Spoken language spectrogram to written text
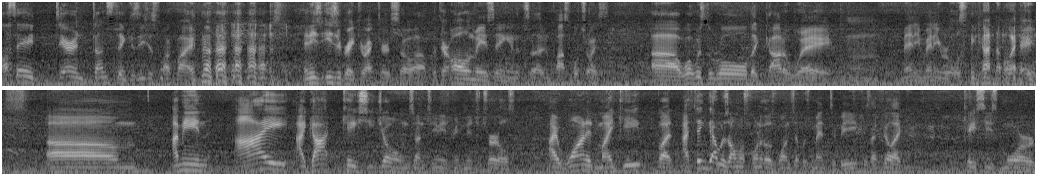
I'll say Darren Dunstan because he just walked by, and he's he's a great director. So, uh, but they're all amazing, and it's an impossible choice. Uh, what was the role that got away? Mm, many many roles that got away. Um, I mean, I I got Casey Jones on Teenage Mutant Ninja Turtles. I wanted Mikey, but I think that was almost one of those ones that was meant to be because I feel like Casey's more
